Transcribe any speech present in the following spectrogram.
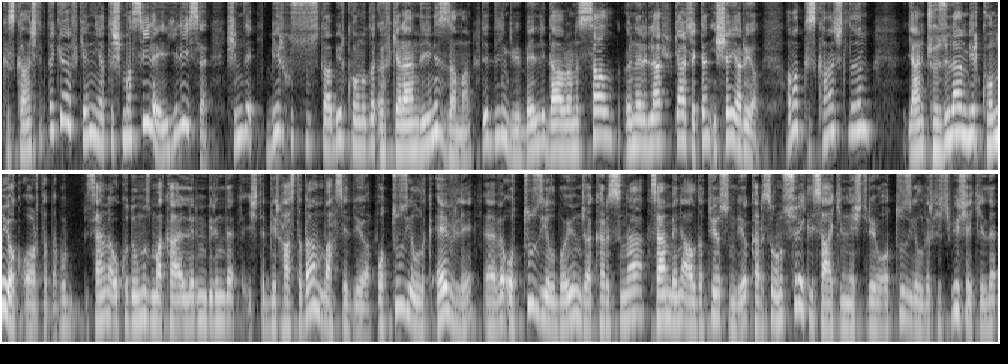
kıskançlıktaki öfkenin yatışmasıyla ilgili ise şimdi bir hususta bir konuda öfkelendiğiniz zaman dediğin gibi belli davranışsal öneriler gerçekten işe yarıyor. Ama kıskançlığın yani çözülen bir konu yok ortada. Bu senle okuduğumuz makalelerin birinde işte bir hastadan bahsediyor. 30 yıllık evli e, ve 30 yıl boyunca karısına sen beni aldatıyorsun diyor. Karısı onu sürekli sakinleştiriyor ve 30 yıldır hiçbir şekilde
